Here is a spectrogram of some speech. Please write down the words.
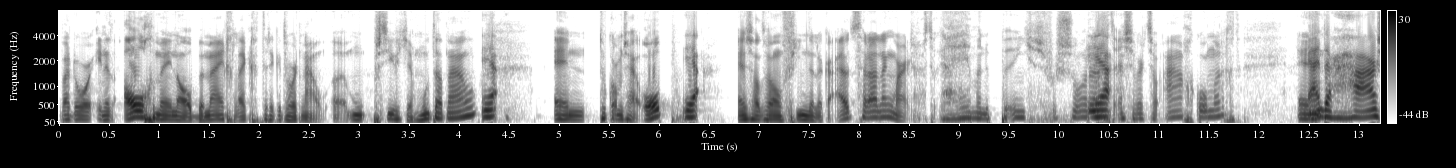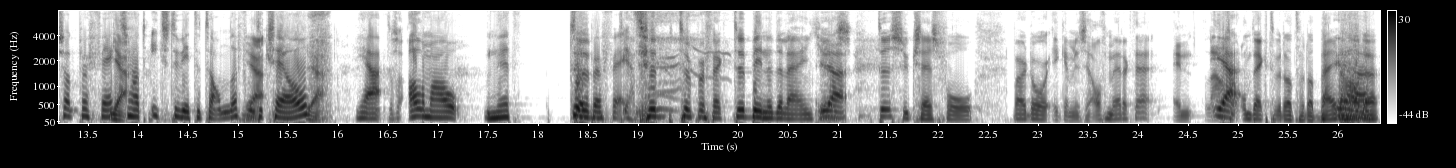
waardoor in het algemeen al bij mij gelijk getriggerd wordt. Nou, eh, precies wat je moet dat nou? Ja. En toen kwam zij op. Ja. En ze had wel een vriendelijke uitstraling. Maar ze was natuurlijk helemaal in de puntjes verzorgd. Ja. En ze werd zo aangekondigd. En, Ja, en haar haar zat perfect. Ja. Ze had iets te witte tanden, vond ik zelf. Ja. Ja, het was allemaal net te perfect. Te, te perfect, te binnen de lijntjes, Ja. te succesvol. Waardoor ik en mezelf merkte, en later ontdekten we dat we dat beide hadden,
